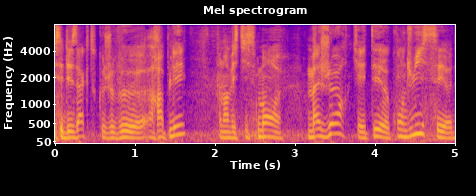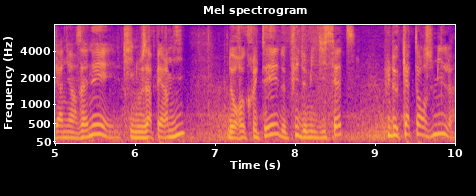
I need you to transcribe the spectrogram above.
C'est des actes que je veux rappeler. Un investissement majeur qui a été conduit ces dernières années, qui nous a permis de recruter depuis 2017 plus de 14 000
